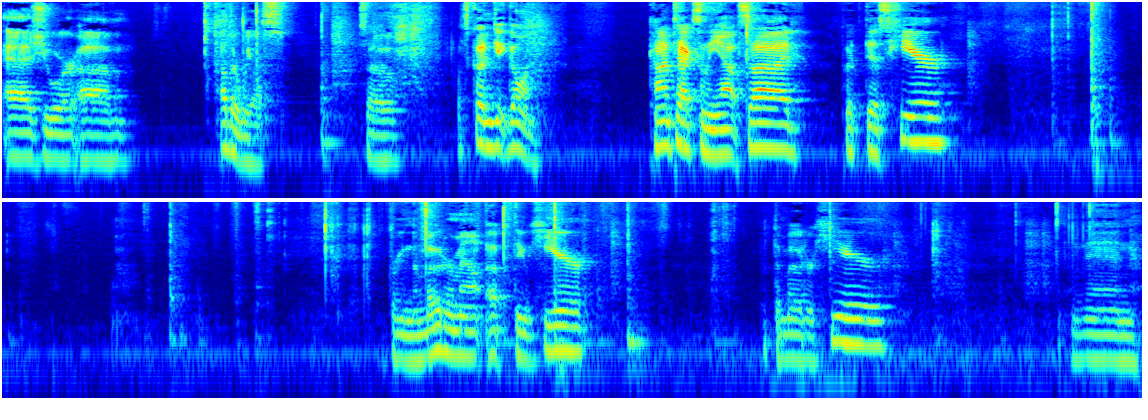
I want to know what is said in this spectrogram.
as your um, other wheels. So let's go ahead and get going. Contacts on the outside, put this here. Bring the motor mount up through here. Put the motor here. And then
